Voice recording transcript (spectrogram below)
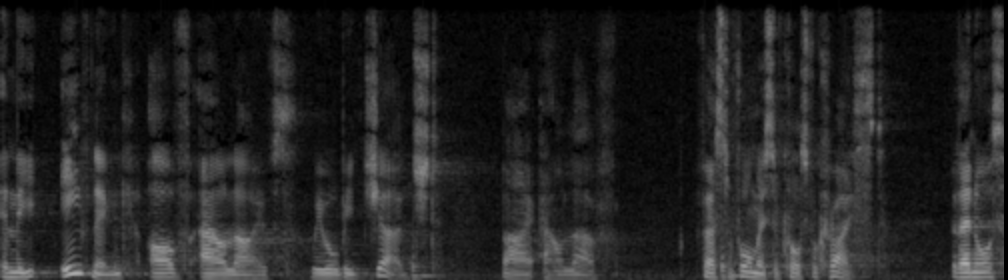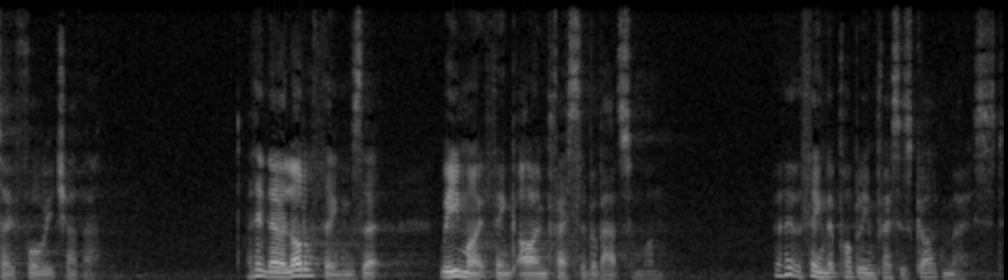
In the evening of our lives, we will be judged by our love. First and foremost, of course, for Christ but then also for each other. I think there are a lot of things that we might think are impressive about someone. I think the thing that probably impresses God most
